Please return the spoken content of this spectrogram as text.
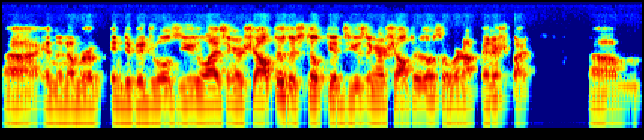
uh, in the number of individuals utilizing our shelter. There's still kids using our shelter though, so we're not finished, but um,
